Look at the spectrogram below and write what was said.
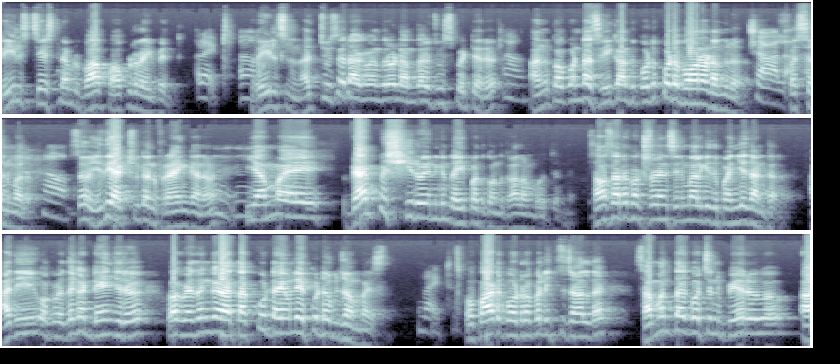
రీల్స్ చేసినప్పుడు బాగా పాపులర్ అయిపోయింది. రీల్స్ అది చూసే రాఘవేంద్ర వాళ్ళు అందరూ చూసి పెట్టారు. అనుకోకుండా శ్రీకాంత్ కొడుకు కూడా బాగున్నాడు అందులో. ఫస్ట్ సినిమాలో. సో ఇది యాక్చువల్గా ఫ్రాంక్ గాను. ఈ అమ్మాయి వ్యాంపిష్ హీరోయిన్ కింద అయిపోతుంది కొంతకాలం పోతుంది. సంసార పక్షమైన సినిమాలకి ఇది పనిచేది అంటారు అది ఒక విధంగా డేంజర్ ఒక విధంగా తక్కువ టైంలో ఎక్కువ డబ్బులు సంపాదిస్తుంది. ఓ పాట కోటి రూపాయలు ఇచ్చి చాలదా? సమంతకు వచ్చిన పేరు ఆ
